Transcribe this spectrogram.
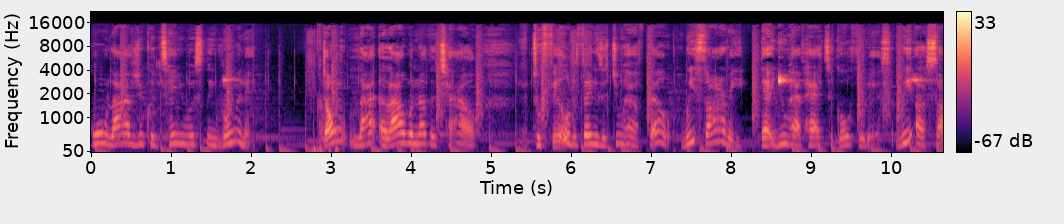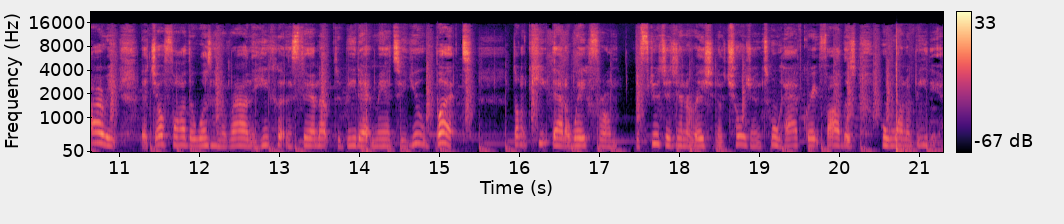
who lives you continuously ruining. Don't lie, allow another child to feel the things that you have felt. We sorry that you have had to go through this. We are sorry that your father wasn't around and he couldn't stand up to be that man to you. But don't keep that away from the future generation of children who have great fathers who want to be there.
